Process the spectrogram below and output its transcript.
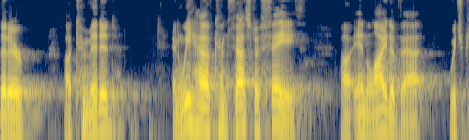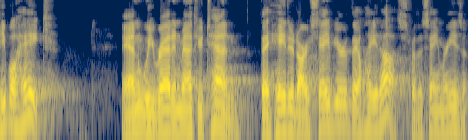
that are uh, committed, and we have confessed a faith uh, in light of that which people hate. And we read in Matthew 10, they hated our Savior, they'll hate us for the same reason.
